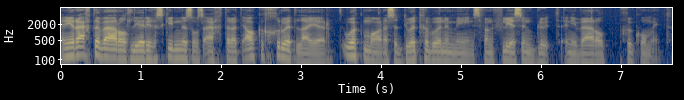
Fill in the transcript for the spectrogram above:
In die regte wêreld leer die geskiedenis ons egter dat elke groot leier ook maar as 'n doodgewone mens van vlees en bloed in die wêreld gekom het.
